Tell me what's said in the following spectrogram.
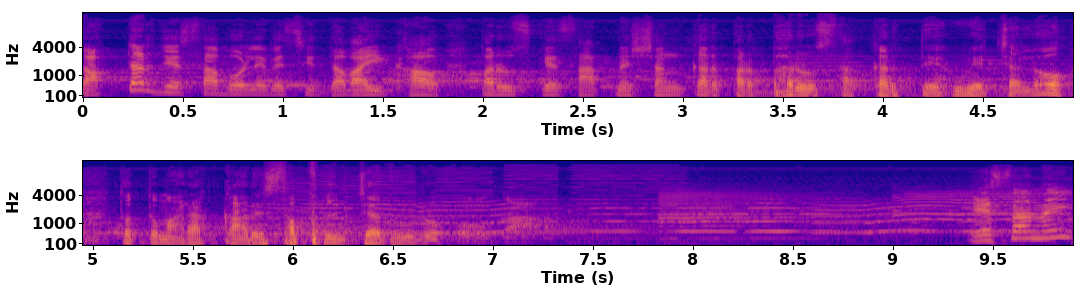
डॉक्टर जैसा बोले वैसी दवाई खाओ, पर उसके साथ में शंकर पर भरोसा करते हुए चलो तो तुम्हारा कार्य सफल ज़रूर होगा। ऐसा नहीं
